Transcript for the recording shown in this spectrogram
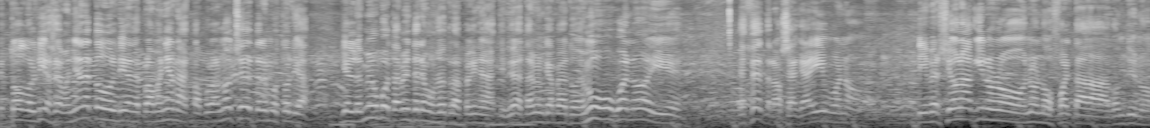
eh, todo el día, o sea, mañana todo el día, de por la mañana hasta por la noche tenemos todo el día. Y el domingo pues, también tenemos otras pequeñas actividades, también campeonato de MU, bueno, y etcétera. O sea que ahí, bueno, diversión aquí no, no, no nos falta continuo.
